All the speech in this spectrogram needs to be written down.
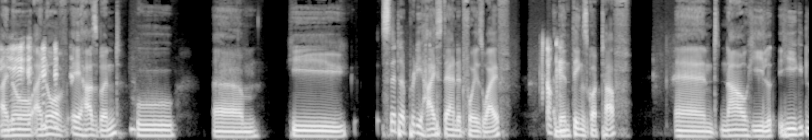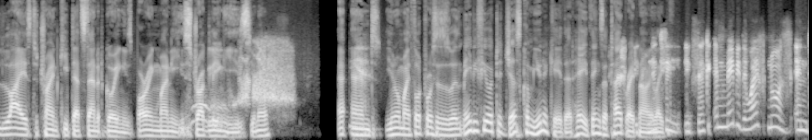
I know Yeah. I know of a husband who um he set a pretty high standard for his wife and then things got tough and now he he lies to try and keep that standard going. He's borrowing money. He's struggling. He's you know A- Yeah. and you know my thought process is well, maybe if you were to just communicate that hey things are tight right now like Exactly, exactly. And maybe the wife knows, and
